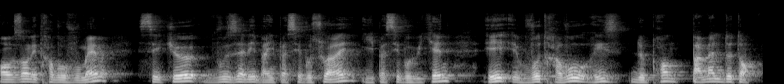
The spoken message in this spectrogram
en faisant les travaux vous-même, c'est que vous allez bah, y passer vos soirées, y passer vos week-ends et vos travaux risquent de prendre pas mal de temps.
